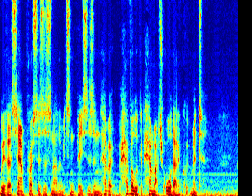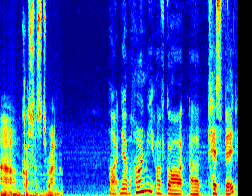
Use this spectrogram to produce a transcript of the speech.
with a sound processors and other bits and pieces, and have a have a look at how much all that equipment um, costs us to run. Alright, now behind me I've got a test bed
